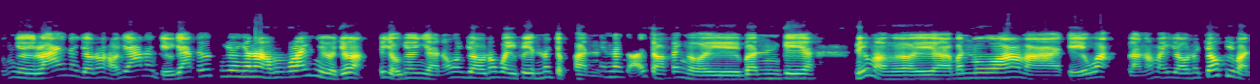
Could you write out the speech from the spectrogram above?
Cũng như lái nó vô nó hỏi giá, nó chịu giá trước chứ nó không lấy như rồi chưa? Ví dụ như giờ nó vô nó quay phim, nó chụp hình, nó gửi cho cái người bên kia nếu mà người à, bên mua mà chịu á là nó mới vô nó chốt với mình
